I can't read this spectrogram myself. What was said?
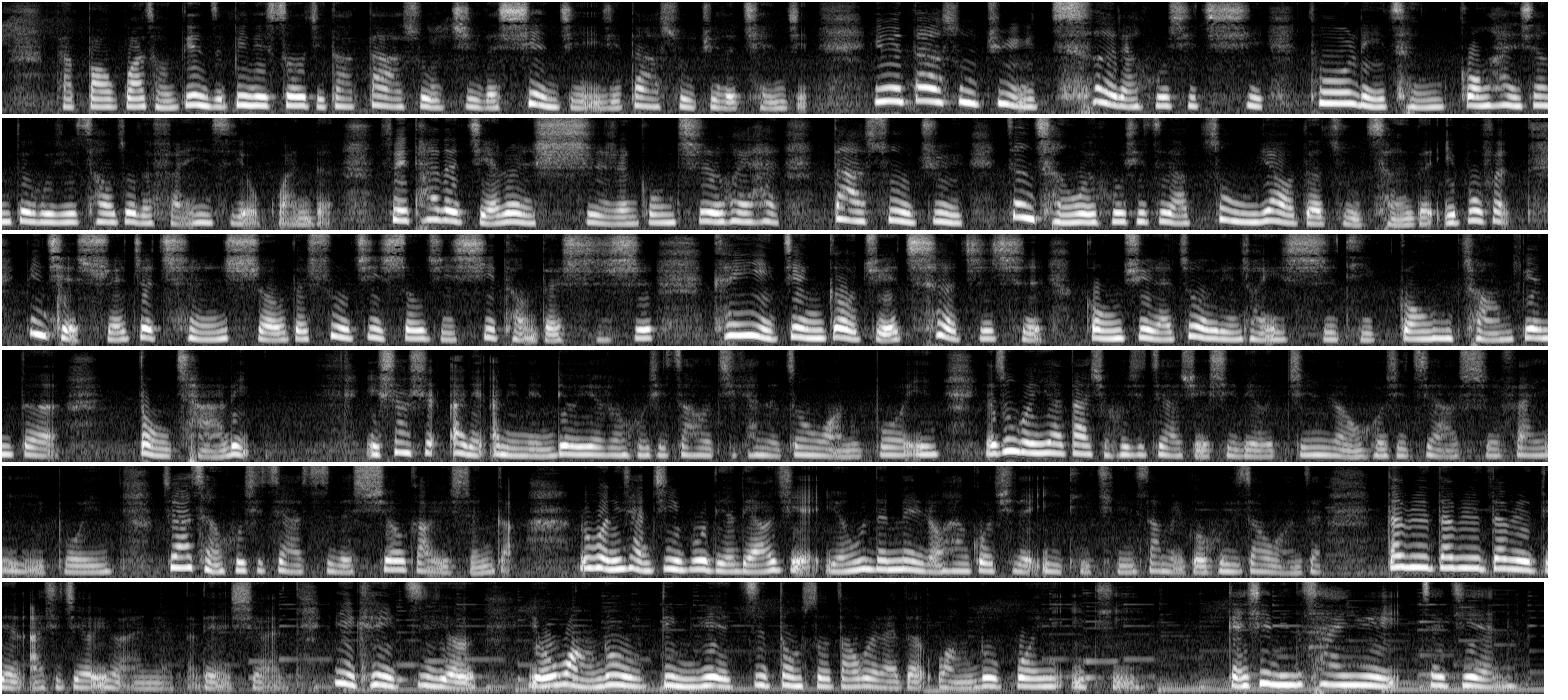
它包括从电子病历收集到大数据的陷阱以及大数据的前景。因为大数据与测量呼吸器脱离成功和相对呼吸操作的反应是有关的，所以它的结论是人工智慧和。大数据正成为呼吸治疗重要的组成的一部分，并且随着成熟的数据收集系统的实施，可以建构决策支持工具来作为临床医师提供床边的洞察力。以上是二零二零年六月份《呼吸照后期刊》的中文网络播音，由中国医药大学呼吸治疗学系刘金荣呼吸治疗师翻译与播音，朱嘉诚呼吸治疗师的修稿与审稿。如果你想进一步的了解原文的内容和过去的议题，请您上美国呼吸照网站 www 点 r c g o u n 点 c n。你也可以自由由网络订阅，自动收到未来的网络播音议题。感谢您的参与，再见。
